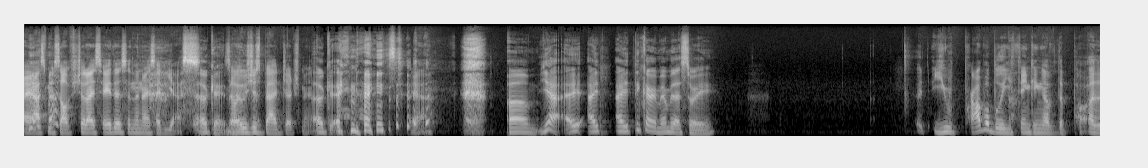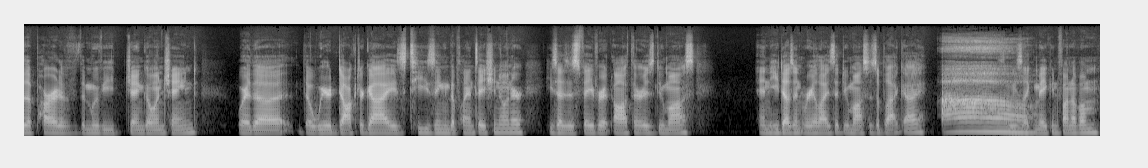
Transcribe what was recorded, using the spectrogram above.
I, I asked myself, should I say this? And then I said yes. Okay, So it was just bad judgment. Okay, nice. Yeah. Um, yeah, I, I, I think I remember that story. You're probably thinking of the of the part of the movie Django Unchained, where the the weird doctor guy is teasing the plantation owner. He says his favorite author is Dumas, and he doesn't realize that Dumas is a black guy. Oh, So he's like making fun of him,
